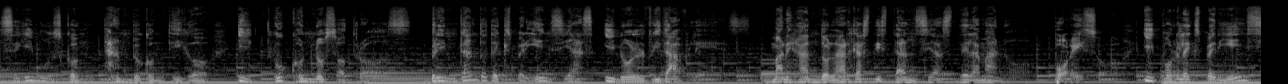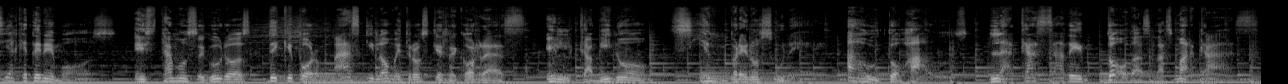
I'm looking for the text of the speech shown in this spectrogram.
Seguimos contando contigo y tú con nosotros, brindándote experiencias inolvidables, manejando largas distancias de la mano. Por eso y por la experiencia que tenemos, estamos seguros de que por más kilómetros que recorras, el camino siempre nos une. Auto House, la casa de todas las marcas.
